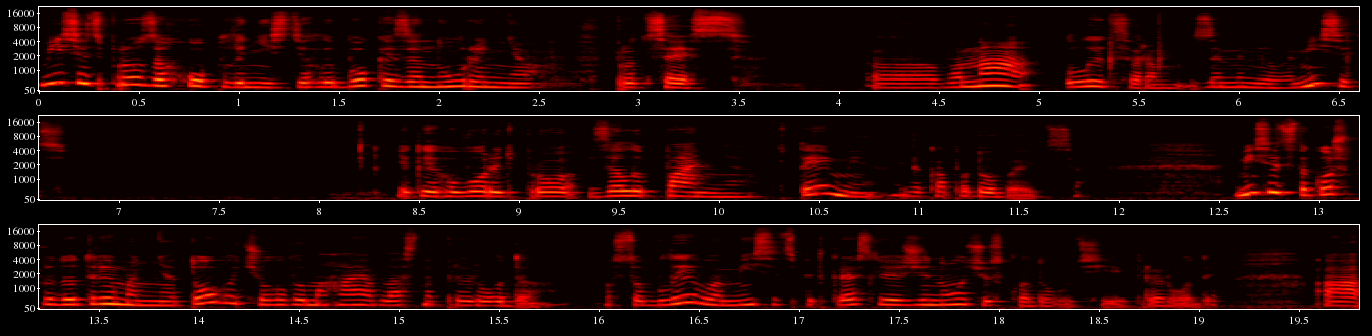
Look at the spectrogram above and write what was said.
Місяць про захопленість, глибоке занурення в процес. Е, Вона лицарем замінила місяць, який говорить про залипання в темі, яка подобається. Місяць також про дотримання того, чого вимагає власна природа. Особливо місяць підкреслює жіночу складову цієї природи. А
